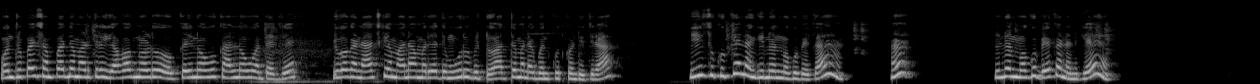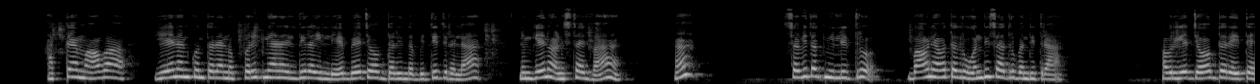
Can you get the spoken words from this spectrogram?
ಒಂದು ರೂಪಾಯಿ ಸಂಪಾದನೆ ಮಾಡ್ತೀರಾ ಯಾವಾಗ ನೋಡು, ಕೈ ನೋವು, ಕಾಲು ನೋವು ಅಂತ ಇದ್ರೆ, ಇವಾಗ ನಾಚಿಕೆ, ಮಾನ, ಮರ್ಯಾದೆ ಮೂರು ಬಿಟ್ಟು ಅತ್ತೆ ಮನೆಗೆ ಬಂದು ಕೂತ್ಕೊಂಡಿದ್ದೀರಾ? ಈ ಸುಖಕ್ಕೆ ನನಗೆ ಇನ್ನೊಂದು ಮಗು ಬೇಕಾ? ಹಾಂ? ಇನ್ನೊಂದು ಮಗು ಬೇಕಾ ನನಗೆ? ಅತ್ತೆ, ಮಾವ ಏನು ಅನ್ಕೊಂತಾರೆ ಅನ್ನೋ ಪರಿಜ್ಞಾನ ಇಲ್ದಿರ ಇಲ್ಲಿ ಬೇಜವಾಬ್ದಾರಿಯಿಂದ ಬಿದ್ದಿದ್ದೀರಲ್ಲ ನಿಮ್ಗೇನು ಅನಿಸ್ತಾ ಇಲ್ವಾ? ಹಾಂ? ಸವಿತಾಗ್ ನಿಲ್ಲಿದ್ರು ಭಾವನೆ ಯಾವತ್ತಾದರೂ ಒಂದು ದಿವಸ ಆದರೂ ಬಂದಿದ್ರಾ? ಅವ್ರಿಗೆ ಜವಾಬ್ದಾರಿ ಐತೆ?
